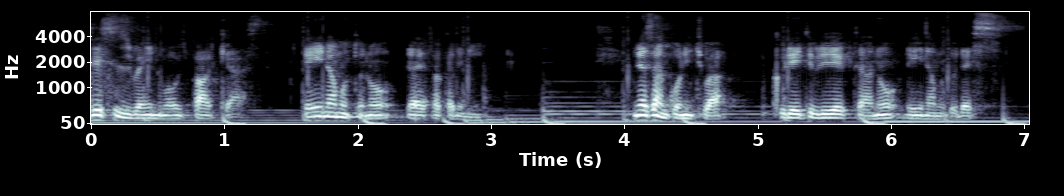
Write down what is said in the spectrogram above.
This is Rain Mode Podcast レイナモトのライフアカデミー皆さんこんにちは。クリエイティブディレクターのレイナモトです。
